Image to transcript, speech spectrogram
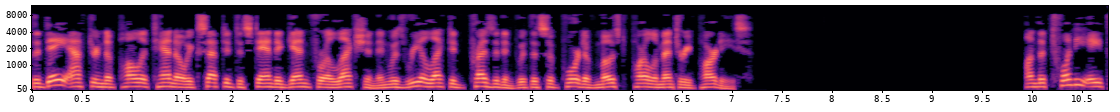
The day after Napolitano accepted to stand again for election and was re-elected president with the support of most parliamentary parties. On 28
